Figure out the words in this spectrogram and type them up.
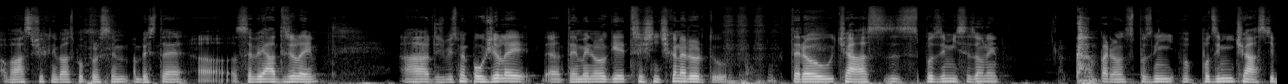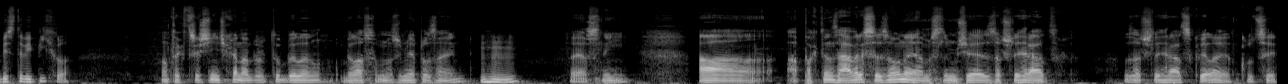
A vás, všechny vás poprosím, abyste se vyjádřili a když bychom použili eh, terminologii třešnička na dortu, kterou část z podzimní sezony, pardon, z podzimní, podzimní části byste vypíchl? No tak třešnička na dortu byla, byla samozřejmě Plzeň, mm-hmm. to je jasný. A, a pak ten závěr sezóny, já myslím, že začali hrát, začali hrát skvěle kluci.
